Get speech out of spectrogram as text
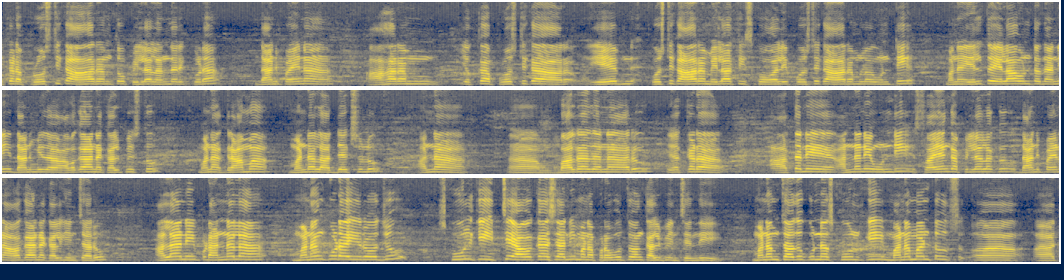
ఇక్కడ పౌష్టిక ఆహారంతో పిల్లలందరికీ కూడా దానిపైన ఆహారం యొక్క పౌష్టిక ఏ పౌష్టిక ఆహారం ఎలా తీసుకోవాలి పౌష్టిక ఆహారంలో ఉంటే మన హెల్త్ ఎలా ఉంటుందని దాని మీద అవగాహన కల్పిస్తూ మన గ్రామ మండల అధ్యక్షులు అన్న ఆ, బాలరాజ్ అన్న గారు ఎక్కడ అతనే అన్ననే ఉండి స్వయంగా పిల్లలకు దానిపైన అవగాహన కలిగించారు. అలానే ఇప్పుడు అన్నల మనం కూడా ఈరోజు స్కూల్కి ఇచ్చే అవకాశాన్ని మన ప్రభుత్వం కల్పించింది. మనం చదువుకున్న స్కూల్కి మనమంటూ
